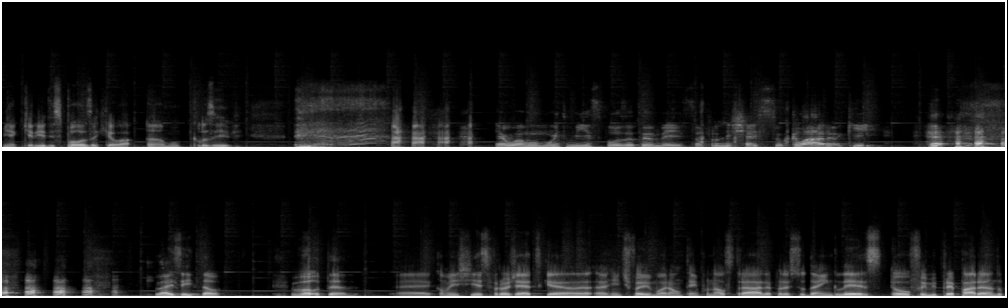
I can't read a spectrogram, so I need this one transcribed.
Minha querida esposa, que eu amo, inclusive. Eu amo muito minha esposa também, só para deixar isso claro aqui. Mas então, voltando. É, como a gente tinha esse projeto que a, a gente foi morar um tempo na Austrália para estudar inglês, eu fui me preparando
